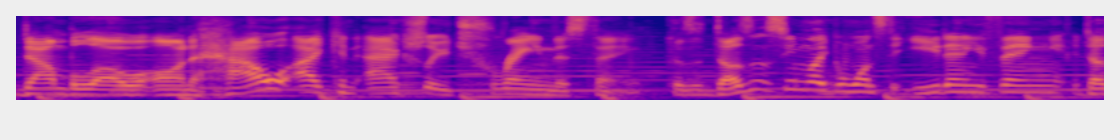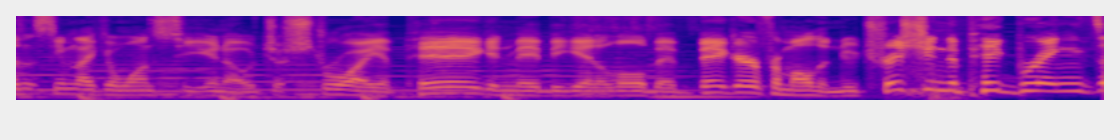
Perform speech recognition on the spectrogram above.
down below on how I can actually train this thing, because it doesn't seem like it wants to eat anything. It doesn't seem like it wants to, you know, destroy a pig and maybe get a little bit bigger from all the nutrition the pig brings.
